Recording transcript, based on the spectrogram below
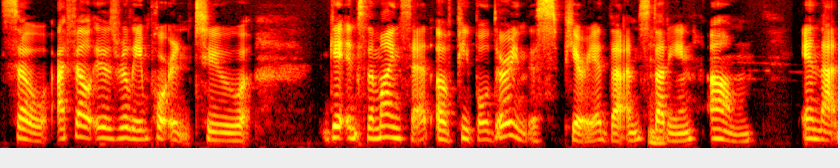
so i felt it was really important to get into the mindset of people during this period that i'm mm-hmm. studying mm. um, in that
